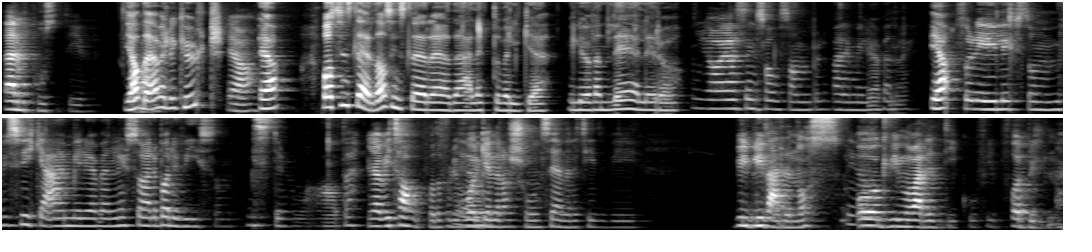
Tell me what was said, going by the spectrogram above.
det er en positiv Ja, det er veldig kult. Ja. Ja. Hva syns dere, da? Syns dere det er lett å velge miljøvennlig, eller å Ja, jeg syns alle sammen burde være miljøvennlig. Ja. Fordi liksom, hvis vi ikke er miljøvennlige, så er det bare vi som mister noe av det. Ja, vi taper på det fordi Ja. vår generasjon senere i tid vil, vil bli verre enn oss. Ja. Og vi må være de gode forbildene.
